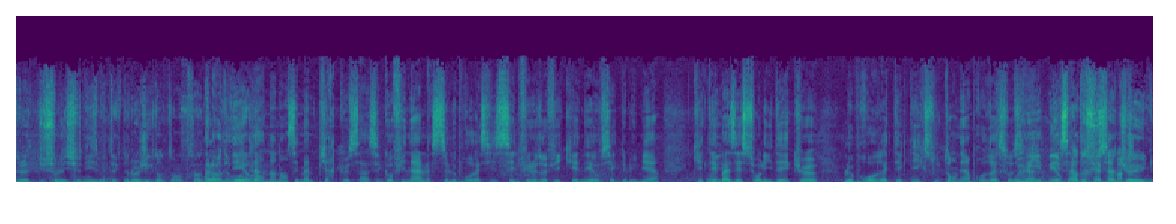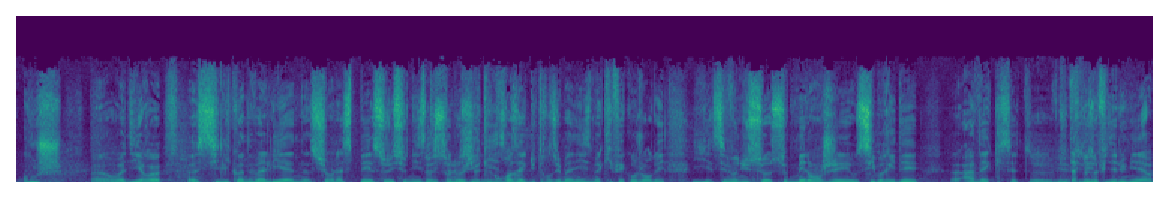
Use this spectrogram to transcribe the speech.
la- du solutionnisme technologique dont tu es en train de Alors au-delà, non, non, c'est même pire que ça. C'est qu'au final, c'est le progressisme, c'est une philosophie qui est née au siècle des Lumières, qui était Oui. basée sur l'idée que le progrès technique sous-tendait un progrès social. oui, mais Et en ça très ça, tu as une couche, euh, on va dire, euh, euh, Silicon Valleyenne sur l'aspect solutionnisme De technologique croisé avec du transhumanisme qui fait qu'aujourd'hui, c'est venu se, se mélanger, aussi brider euh, avec cette euh, philosophie des Lumières.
